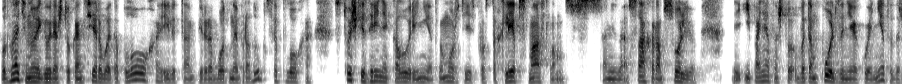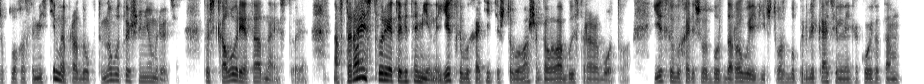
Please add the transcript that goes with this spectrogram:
Вот знаете, многие говорят, что консервы – это плохо или там переработанная продукция плохо. С точки зрения калорий нет. Вы можете есть просто хлеб с маслом, с, не знаю, с сахаром, солью. И понятно, что в этом пользы никакой нет, это даже плохо совместимые продукты, но вы точно не умрете. То есть калории – это одна история. А вторая история – это витамины. Если вы хотите, чтобы ваша голова быстро работала, если вы хотите, чтобы был здоровый вид, чтобы у вас был привлекательный какой-то там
